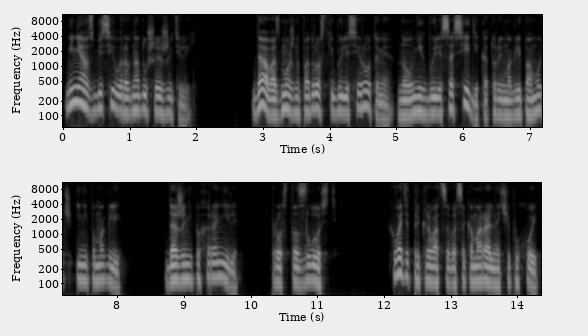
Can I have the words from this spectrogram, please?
меня взбесило равнодушие жителей. Да, возможно, подростки были сиротами, но у них были соседи, которые могли помочь и не помогли. Даже не похоронили. Просто злость. Хватит прикрываться высокоморальной чепухой.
